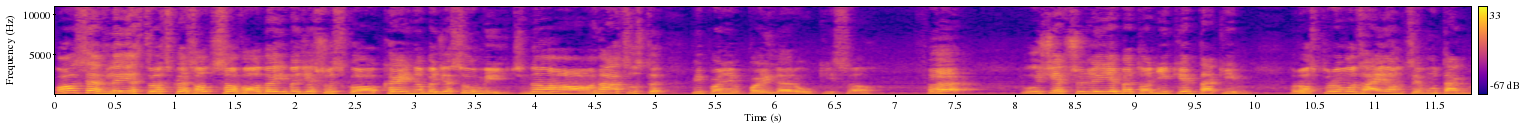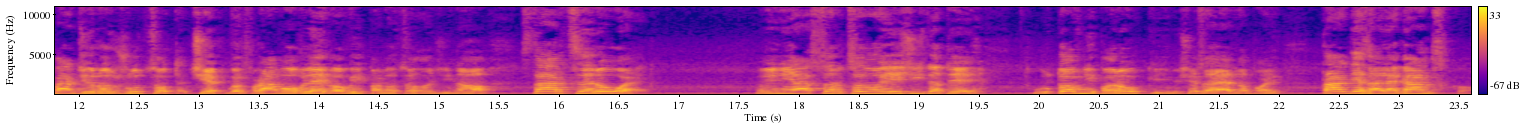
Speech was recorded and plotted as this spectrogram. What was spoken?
On se wleje troszkę z odso wodę i będzie wszystko ok, no będzie sumić. No, na cóż to, wie pan po ile ruki są. He, tu się przyleje betonikiem takim rozprowadzającym, mu tak bardziej rozrzucą te ciepłe w prawo, w lewo, wie pan o co chodzi. No, starcy rułek. No nie ja co no jeździć do ty hurtowni poróbki, by się zajedno pali. Tak jest elegancko.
